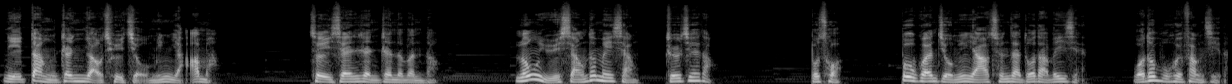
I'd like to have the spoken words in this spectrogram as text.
你当真要去九明崖吗？醉仙认真的问道。龙宇想都没想，直接道：“不错，不管九明崖存在多大危险，我都不会放弃的。”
